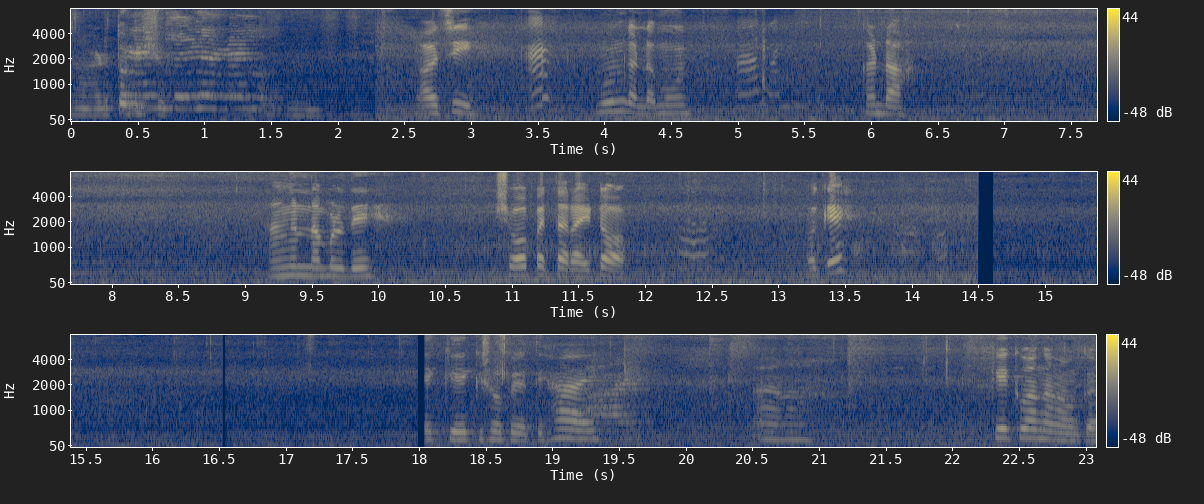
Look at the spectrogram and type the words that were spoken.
ആ എടുത്തോ ടിഷ്യൂ ആച്ചി മൂൺ കണ്ടോ മൂൺ? കണ്ടോ? അങ്ങനെ നമ്മളിത് ഷോപ്പ് എത്താറായിട്ടോ? ഓക്കെ കേക്ക് ഷോപ്പിൽ എത്തി. ഹായ് കേക്ക് വാങ്ങാം നമുക്ക്?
